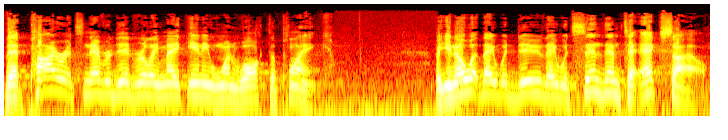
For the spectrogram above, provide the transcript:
that pirates never did really make anyone walk the plank. But you know what they would do? They would send them to exile.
